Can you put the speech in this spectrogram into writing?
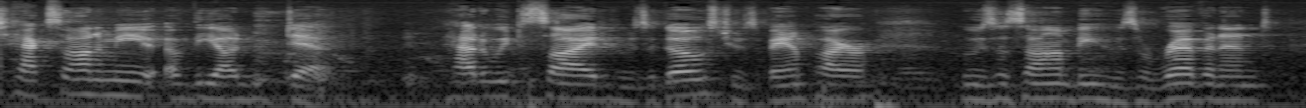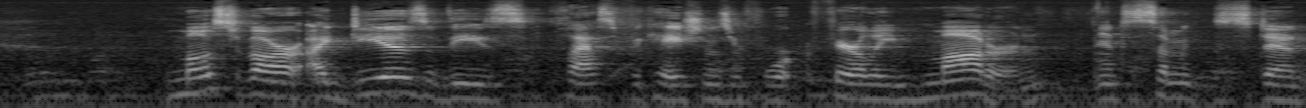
taxonomy of the undead? How do we decide who's a ghost, who's a vampire, who's a zombie, who's a revenant? Most of our ideas of these classifications are for, fairly modern and to some extent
